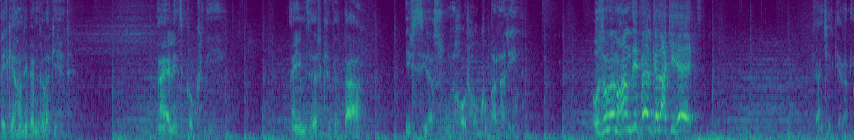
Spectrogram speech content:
Պետք է հանդիպեմ գլակի հետ։ Այլից կոգնի։ Նա իմ ձեռքը գտա իր սիրասուն հոր հոգու բանալին։ Ուզում եմ հանդիպել գլակի հետ։ Կանչիր գեղամին։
